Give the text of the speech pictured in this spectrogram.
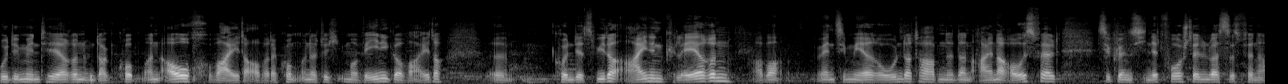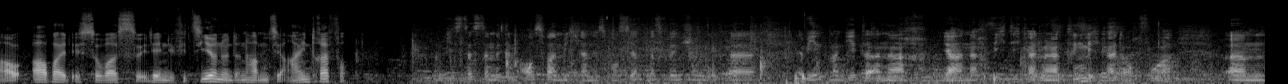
rudimentären. Und da kommt man auch weiter, aber da kommt man natürlich immer weniger weiter. Äh, konnte jetzt wieder einen klären, aber wenn Sie mehrere hundert haben und dann einer rausfällt. Sie können sich nicht vorstellen, was das für eine Arbeit ist, sowas zu identifizieren und dann haben Sie einen Treffer. Und wie ist das dann mit dem Auswahlmechanismus? Sie hatten das vorhin schon äh, erwähnt, man geht da nach, ja, nach Wichtigkeit oder nach Dringlichkeit auch vor. Ähm,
